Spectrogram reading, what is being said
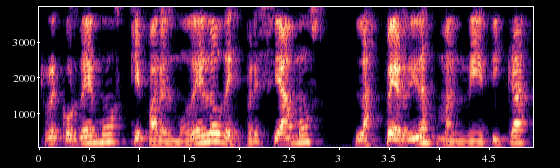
recordemos que para el modelo despreciamos las pérdidas magnéticas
